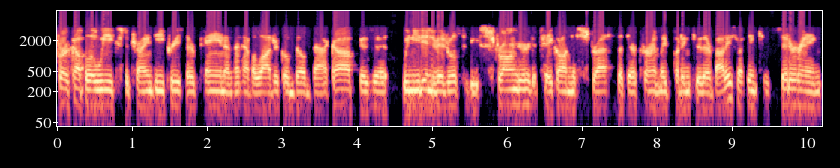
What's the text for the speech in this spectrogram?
for a couple of weeks to try and decrease their pain and then have a logical build back up? Is it we need individuals to be stronger to take on the stress that they're currently putting through their body? So I think considering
